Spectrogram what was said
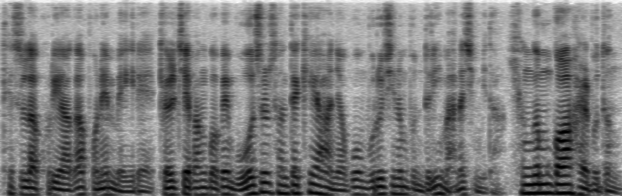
테슬라 코리아가 보낸 메일에 결제 방법에 무엇을 선택해야 하냐고 물으시는 분들이 많으십니다. 현금과 할부 등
